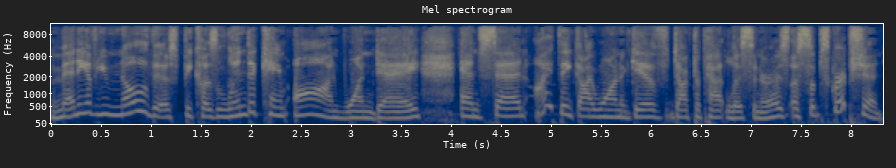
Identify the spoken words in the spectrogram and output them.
Many of you know this because Linda came on one day and said, I think I want to give Dr. Pat listeners a subscription.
